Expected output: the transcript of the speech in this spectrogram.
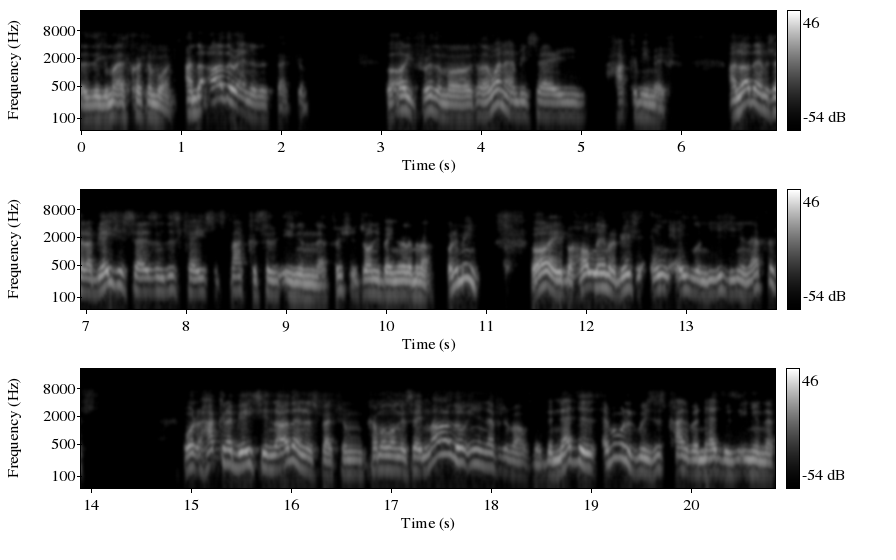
That's the question number one. On the other end of the spectrum, but oh, furthermore, on the one hand, we say, how can we make on the other Rabbi Yeshua says in this case it's not considered in nefesh; it's only bein. What do you mean? Well, Rabbi Yeshua ain't to in nefesh. What? How can Rabbi Yeshua in the other end of the spectrum come along and say no, no, in nefesh involved? The net is everyone agrees this kind of a net is in nefesh.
